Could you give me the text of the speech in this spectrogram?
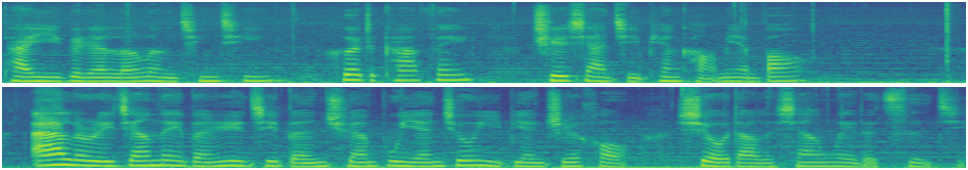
她一个人冷冷清清喝着咖啡，吃下几片烤面包。Ellery 将那本日记本全部研究一遍之后，嗅到了香味的刺激，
